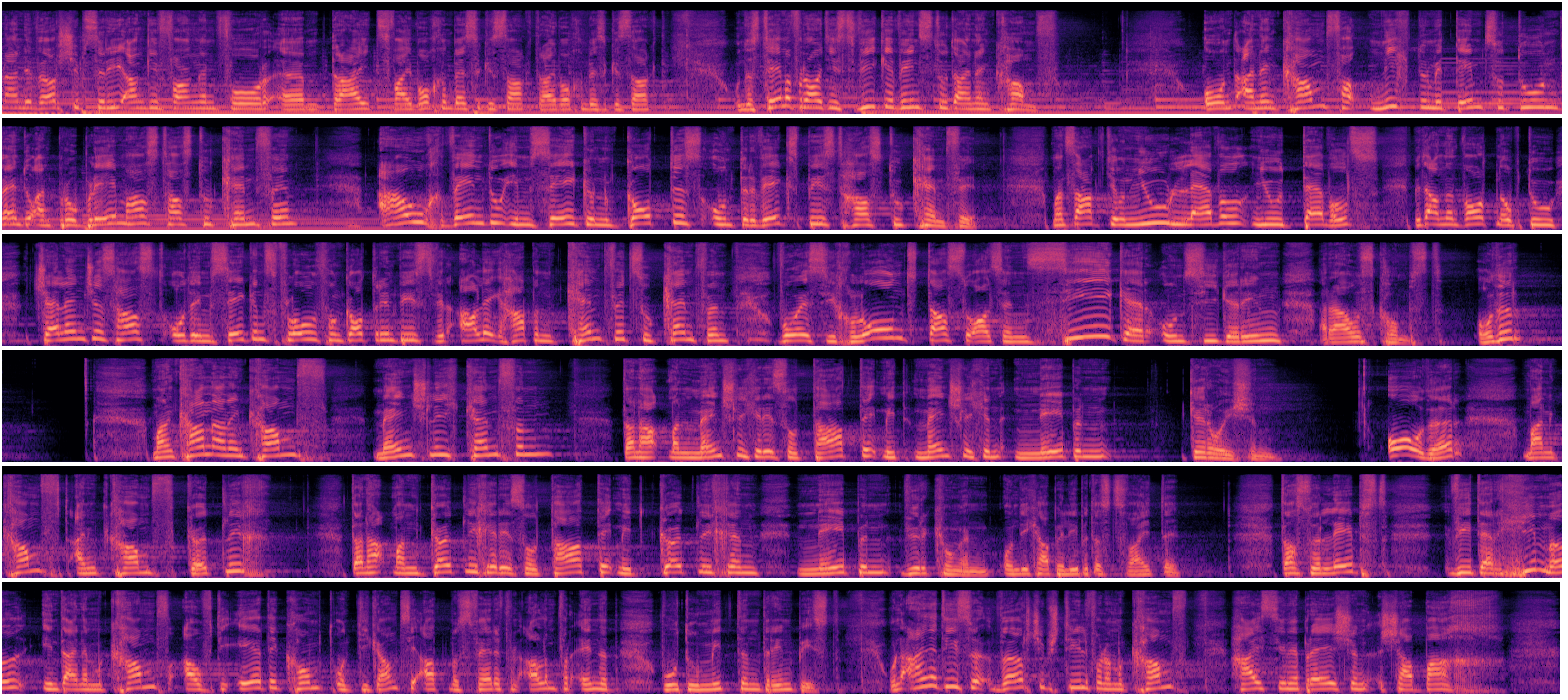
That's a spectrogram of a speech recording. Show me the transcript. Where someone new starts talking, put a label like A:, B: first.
A: haben eine Worship-Serie angefangen vor ähm, drei, zwei Wochen besser gesagt, drei Wochen besser gesagt. Und das Thema von heute ist, wie gewinnst du deinen Kampf? Und einen Kampf hat nicht nur mit dem zu tun, wenn du ein Problem hast, hast du Kämpfe. Auch wenn du im Segen Gottes unterwegs bist, hast du Kämpfe. Man sagt ja New Level, New Devils. Mit anderen Worten, ob du Challenges hast oder im Segensflow von Gott drin bist, wir alle haben Kämpfe zu kämpfen, wo es sich lohnt, dass du als ein Sieger und Siegerin rauskommst. Oder? Man kann einen Kampf menschlich kämpfen, dann hat man menschliche Resultate mit menschlichen Nebengeräuschen. Oder man kämpft einen Kampf göttlich, dann hat man göttliche Resultate mit göttlichen Nebenwirkungen. Und ich habe lieber das Zweite. Dass du erlebst, wie der Himmel in deinem Kampf auf die Erde kommt und die ganze Atmosphäre von allem verändert, wo du mittendrin bist. Und einer dieser Worship-Stil von einem Kampf heißt im Hebräischen Shabach.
